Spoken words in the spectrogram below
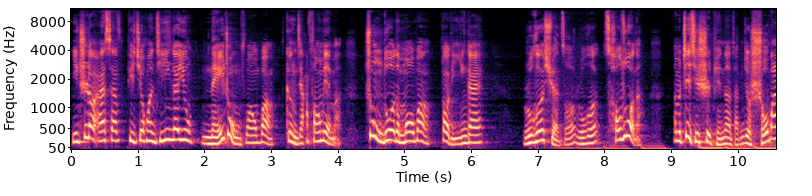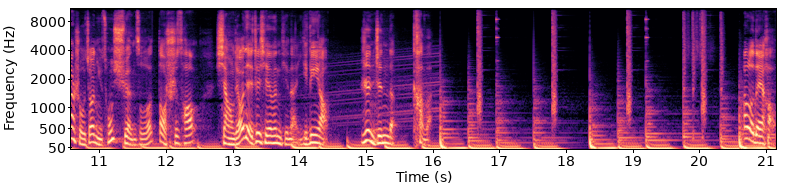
你知道 SFP 交换机应该用哪种猫棒更加方便吗？众多的猫棒到底应该如何选择、如何操作呢？那么这期视频呢，咱们就手把手教你从选择到实操。想了解这些问题呢，一定要认真的看完。大家好，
